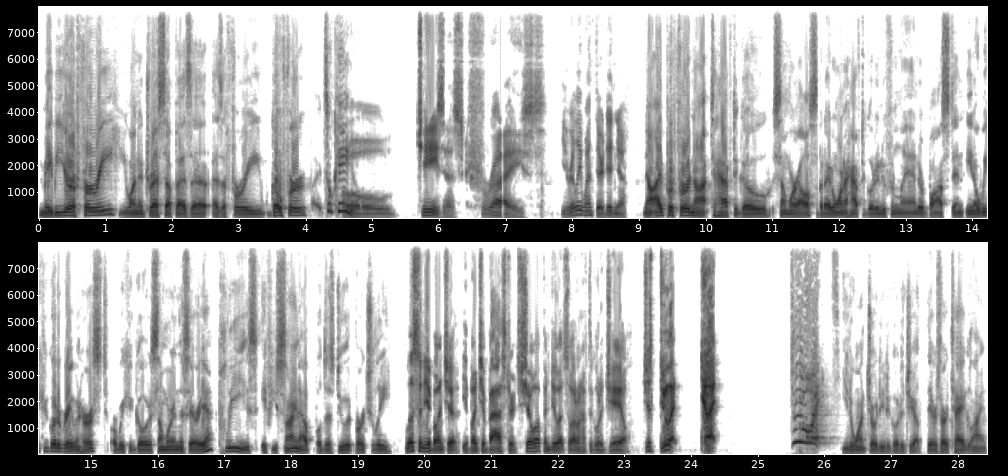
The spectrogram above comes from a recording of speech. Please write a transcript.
Maybe you're a furry. You want to dress up as a as a furry gopher. It's okay. Oh, Jesus Christ! You really went there, didn't you? Now, I prefer not to have to go somewhere else, but I don't want to have to go to Newfoundland or Boston. You know, we could go to Gravenhurst or we could go to somewhere in this area. Please, if you sign up, we'll just do it virtually. Listen, you bunch of you bunch of bastards, show up and do it, so I don't have to go to jail. Just do it. Do it. Do it! You don't want Jody to go to jail. There's our tagline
